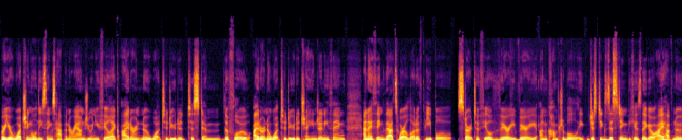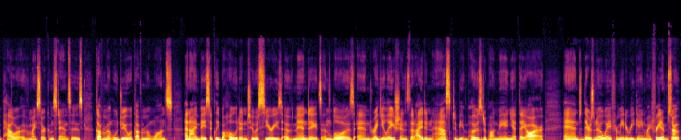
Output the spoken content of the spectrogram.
where you're watching all these things happen around you and you feel like I don't know what to do to to stem the flow. I don't know what to do to change anything, and I think that's where a lot of people start to feel very, very uncomfortable just existing because they go, I have no power over my circumstances. Government will do what government wants. And I'm basically beholden to a series of mandates and laws and regulations that I didn't ask to be imposed upon me, and yet they are. And there's no way for me to regain my freedom. So,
